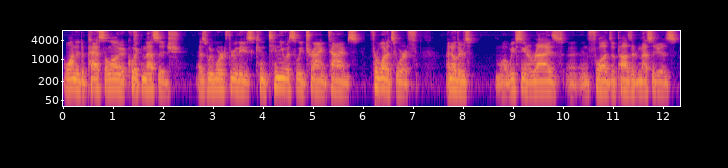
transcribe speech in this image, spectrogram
I wanted to pass along a quick message as we work through these continuously trying times for what it's worth. I know there's, well, we've seen a rise uh, in floods of positive messages,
